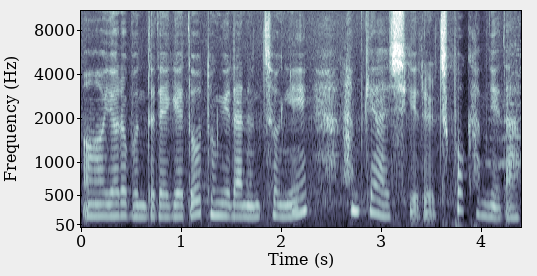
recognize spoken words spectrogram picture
어, 여러분들에게도 동일한 은총이 함께 하시기를 축복합니다.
